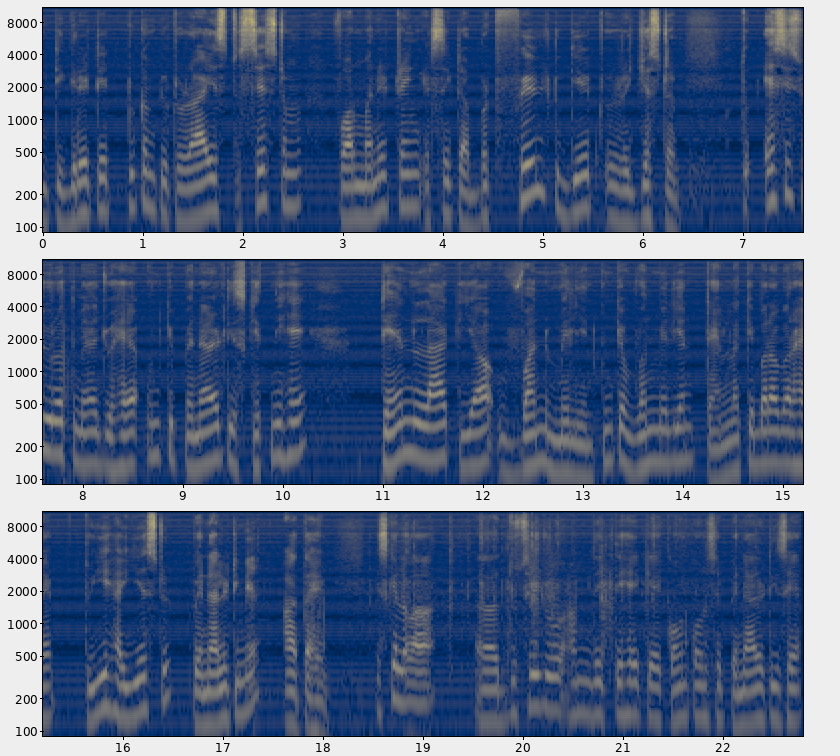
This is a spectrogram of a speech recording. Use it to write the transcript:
integrated to computerized system for monitoring etc but failed to get register तो ऐसी सूरत में जो है, उनकी पेनल्टीज़ कितनी है? टेन लाख या वन मिलियन, क्योंकि वन मिलियन टेन लाख के बराबर है तो ये हाईएस्ट पेनल्टी में आता है। इसके अलावा दूसरे जो हम देखते हैं कि कौन कौन से पेनल्टीज़ है।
